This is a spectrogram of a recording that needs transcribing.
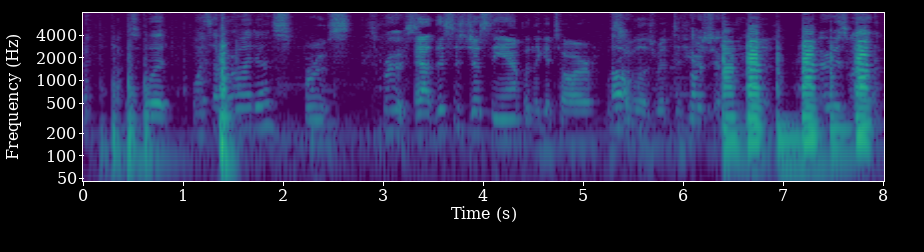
this wood. What's that? Am I doing? spruce. Spruce. Yeah, this is just the amp and the guitar with Oh. some of those riffs. Oh, sure. There it is without the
